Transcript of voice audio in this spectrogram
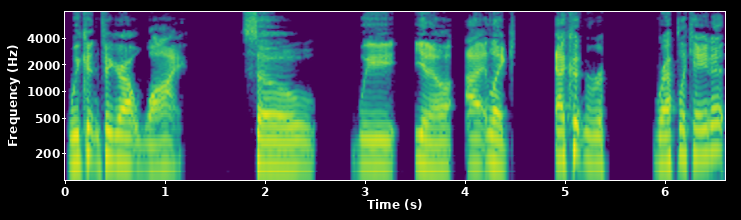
we couldn't figure out why so we you know i like i couldn't re- replicate it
